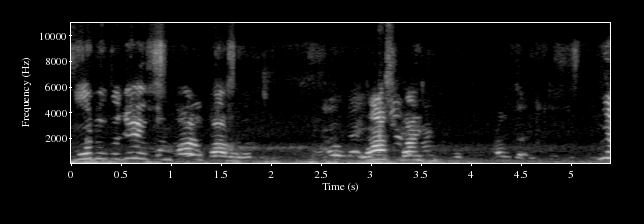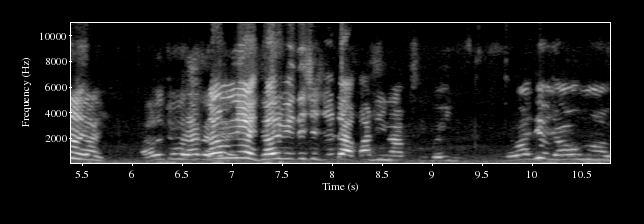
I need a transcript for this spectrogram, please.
મોટું તો જોયું પણ કાળું કાળું હતું. તમને ધરવી માં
